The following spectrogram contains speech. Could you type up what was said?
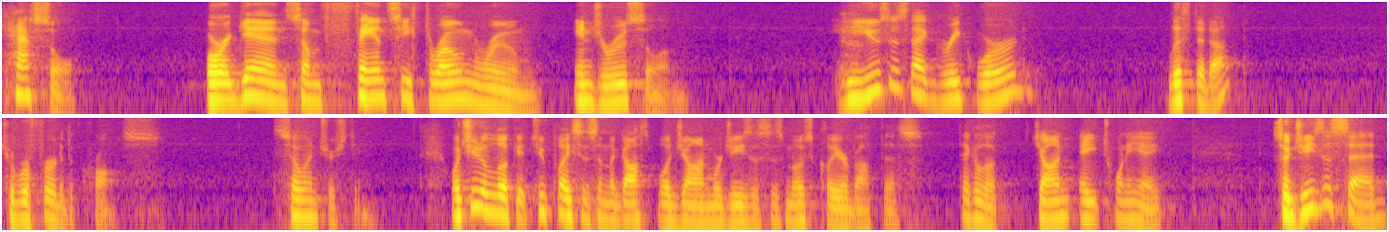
castle or again some fancy throne room in Jerusalem. He uses that Greek word, lifted up, to refer to the cross. So interesting. Want you to look at two places in the Gospel of John where Jesus is most clear about this. Take a look. John 8 28. So Jesus said,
